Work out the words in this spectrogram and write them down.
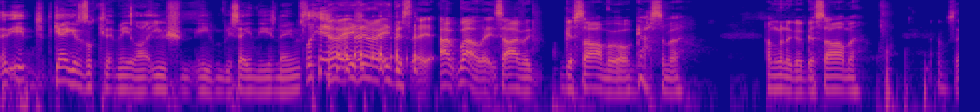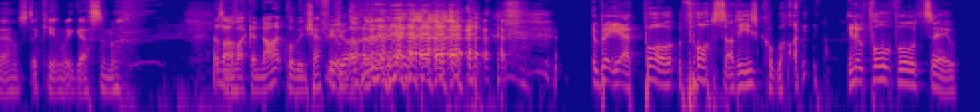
it, Gagan's looking at me like you shouldn't even be saying these names. no, it, no, it's just, uh, well, it's either Gassama or Gassama. I'm going to go Gassama. I'm saying I'm sticking with Gassimer. That sounds like a nightclub in Sheffield. Sure. but yeah, poor, poor Soddy's come on. In a 4 4 2.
